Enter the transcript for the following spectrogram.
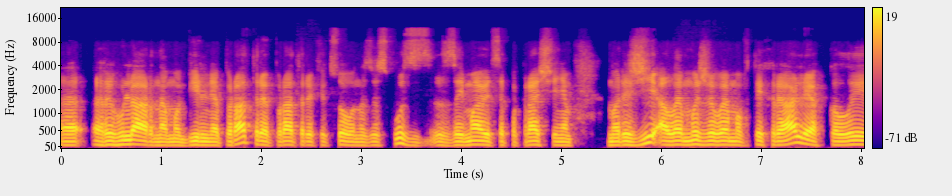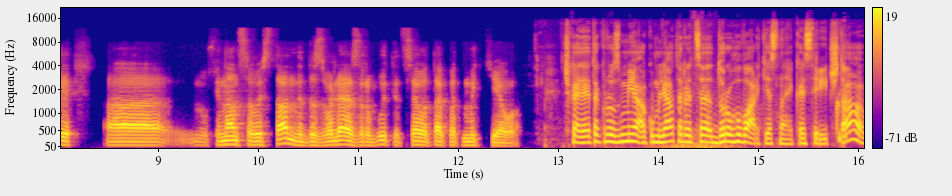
Е, Регулярно мобільні оператори, оператори фіксованого зв'язку займаються покращенням мережі, але ми живемо в тих реаліях, коли ну, фінансовий стан не дозволяє зробити це отак, от миттєво. Чекайте, я так розумію, акумулятори це дороговартісна якась річ, та?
